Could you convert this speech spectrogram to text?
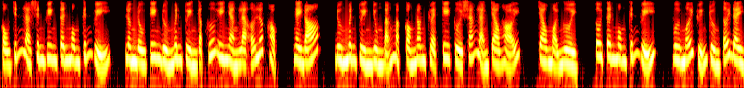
cậu chính là sinh viên tên mông kính vĩ, lần đầu tiên đường Minh Tuyền gặp hứa y nhàn là ở lớp học, ngày đó, đường Minh Tuyền dùng bản mặt còn non choẹt kia cười sáng lạng chào hỏi, chào mọi người, tôi tên mông kính vĩ, vừa mới chuyển trường tới đây,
